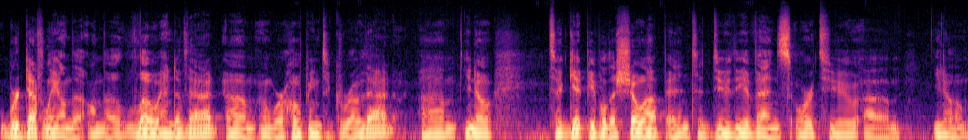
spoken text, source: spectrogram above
we're definitely on the on the low end of that, um, and we're hoping to grow that. Um, you know, to get people to show up and to do the events or to um, you know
